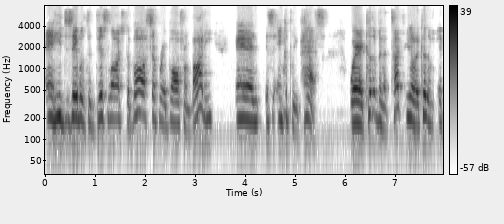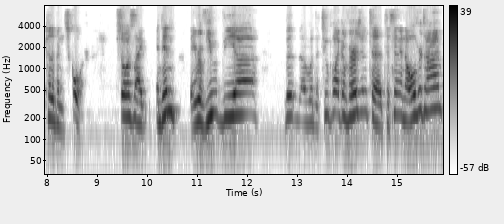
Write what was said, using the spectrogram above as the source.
and he's able to dislodge the ball, separate ball from body, and it's an incomplete pass where it could have been a touch. You know, it could have it could have been a score. So it's like, and then they reviewed the uh the, the with the two point conversion to to send in the overtime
